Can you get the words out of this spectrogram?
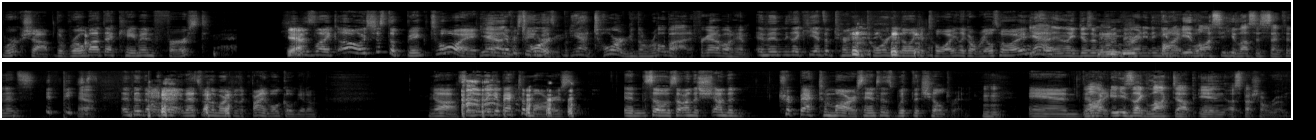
workshop, the robot that came in first, he Yeah. was like, "Oh, it's just a big toy." Yeah, I've never seen this. Torg. Yeah, Torg, the robot. I forgot about him. And then like he ends up turning Torg into like a toy, like a real toy. Yeah, and like doesn't move or anything. He, Fine, he well- lost he lost his sentence. Yeah. just- And then the, that's when the Martian's like, "Fine, we'll go get him." Yeah. So then they get back to Mars, and so so on the sh- on the trip back to Mars, Santa's with the children, Mhm. and Lock, like, he's like locked up in a special room.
